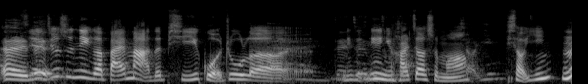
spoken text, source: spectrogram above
哎，也就是那个白马的皮裹住了那个那个女孩叫什么？小英。小英，嗯，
